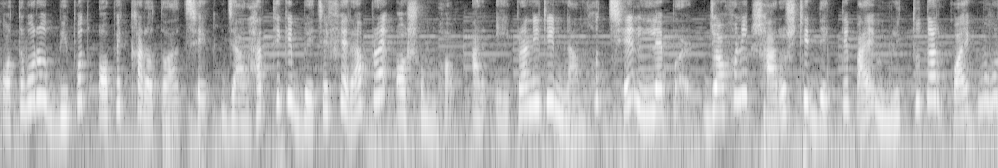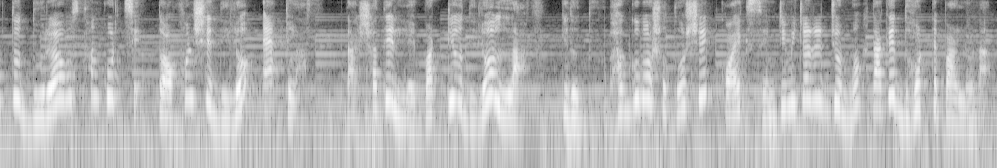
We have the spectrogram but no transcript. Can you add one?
কত বড় বিপদ অপেক্ষারত আছে, যার হাত থেকে বেঁচে ফেরা প্রায় অসম্ভব। আর এই প্রাণীটির নাম হচ্ছে লেপার যখনই সারসটি দেখতে পায়, মৃত্যু তার কয়েক মুহূর্ত দূরে অবস্থান করছে। তখন সে দিল এক লাফ। তার সাথে লেপারটিও দিল লাফ। কিন্তু দুর্ভাগ্যবশত সে কয়েক সেন্টিমিটারের জন্য তাকে ধরতে পারল না।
